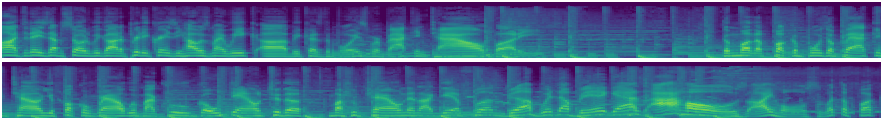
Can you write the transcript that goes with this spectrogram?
On today's episode, we got a pretty crazy How was my week? Uh, because the boys were back in town, buddy. The motherfucker boys are back in town. You fuck around with my crew, go down to the mushroom town, and I get fucked up with the big ass eye holes. Eye holes? What the fuck?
